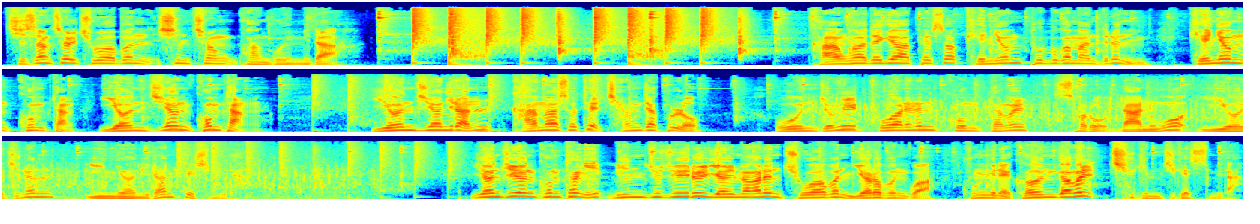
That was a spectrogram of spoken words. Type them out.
지상철 조합원 신청 광고입니다. 강화대교 앞에서 개념 부부가 만드는 개념 곰탕 연지연 곰탕 연지연이란 가마솥의 장작불로 온종일 구워내는 곰탕을 서로 나누어 이어지는 인연이란 뜻입니다. 연지연 곰탕이 민주주의를 열망하는 조합원 여러분과 국민의 건강을 책임지겠습니다.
